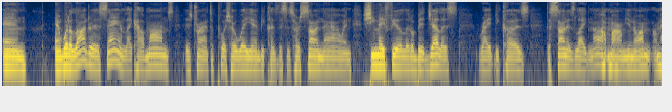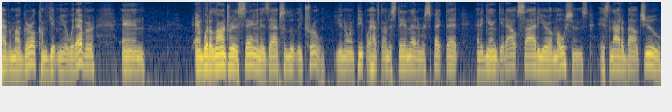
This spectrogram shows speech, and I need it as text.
And and what Alondra is saying, like how mom's is trying to push her way in because this is her son now, and she may feel a little bit jealous, right? Because the son is like, nah, mom, you know, I'm I'm having my girl come get me or whatever. And and what Alondra is saying is absolutely true. You know, and people have to understand that and respect that and again, get outside of your emotions. It's not about you,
